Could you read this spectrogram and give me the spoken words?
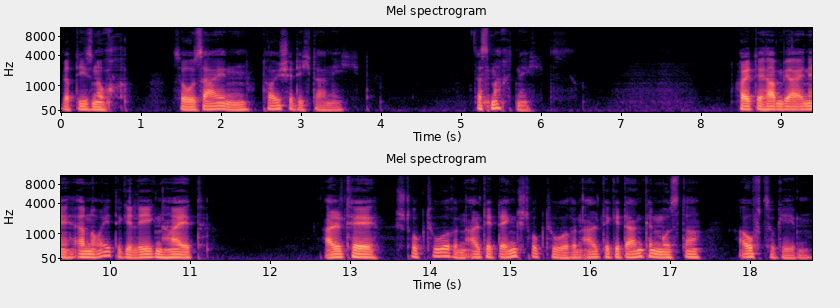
wird dies noch so sein, täusche dich da nicht. Das macht nichts. Heute haben wir eine erneute Gelegenheit, alte Strukturen, alte Denkstrukturen, alte Gedankenmuster aufzugeben.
